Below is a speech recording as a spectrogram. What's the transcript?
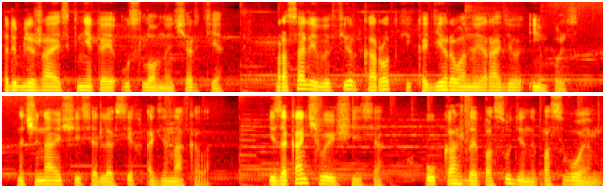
приближаясь к некой условной черте, бросали в эфир короткий кодированный радиоимпульс, начинающийся для всех одинаково – и заканчивающиеся у каждой посудины по-своему.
